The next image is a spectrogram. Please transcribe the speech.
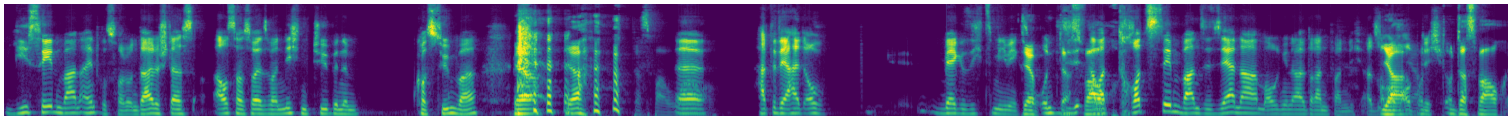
die Szenen waren eindrucksvoll und dadurch, dass ausnahmsweise mal nicht ein Typ in einem Kostüm war, Ja, ja. Das war wow. Äh, hatte der halt auch mehr Gesichtsmimik. Ja, so. Und das war aber trotzdem waren sie sehr nah am Original dran, fand ich. Also ja, optisch. und, und das war auch,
